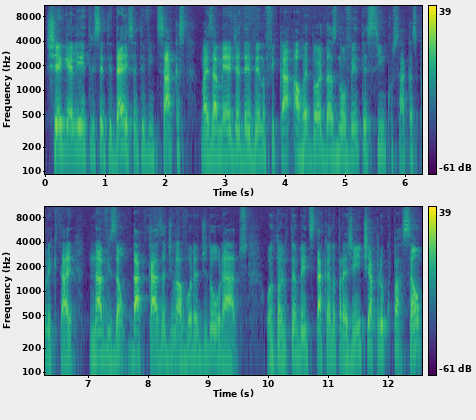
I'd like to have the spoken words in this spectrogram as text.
cheguem ali entre 110 e 120 sacas, mas a média devendo ficar ao redor das 95 sacas por hectare na visão da Casa de Lavoura de Dourados. O Antônio também destacando para a gente a preocupação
